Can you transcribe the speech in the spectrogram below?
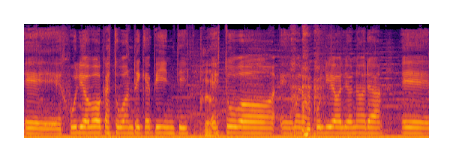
eh, Julio Boca, estuvo Enrique Pinti, estuvo eh, bueno Julio Leonora, eh,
